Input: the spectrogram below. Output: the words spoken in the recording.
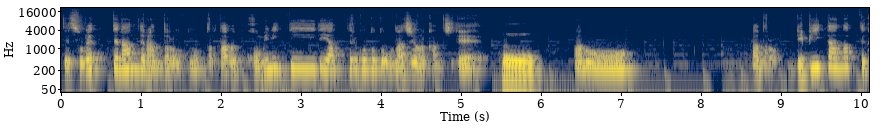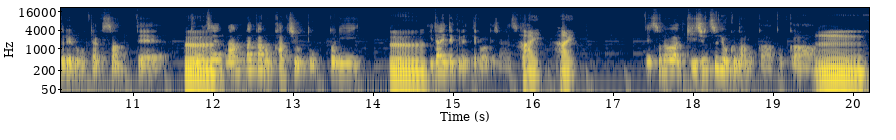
で、それってなんでなんだろうと思ったら、多分コミュニティでやってることと同じような感じで、ほう。あのなんだろう、リピーターになってくれるお客さんって、当然何らかの価値をドットにうん。抱いてくれてるわけじゃないですか。はい。はい。で、それは技術力なのかとか、うん。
